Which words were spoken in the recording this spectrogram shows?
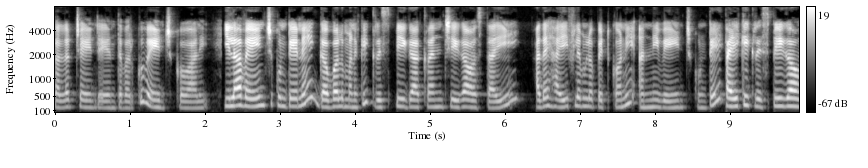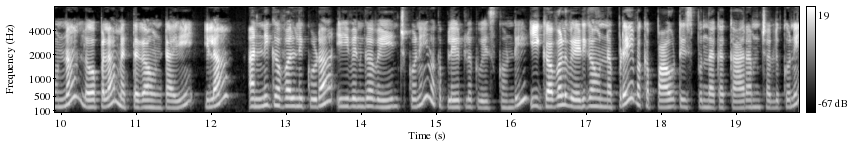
కలర్ చేంజ్ అయ్యేంత వరకు వేయించుకోవాలి. ఇలా వేయించుకుంటేనే గవ్వలు మనకి క్రిస్పీగా క్రంచీగా వస్తాయి. అదే హై ఫ్లేమ్లో పెట్టుకొని అన్ని వేయించుకుంటే పైకి క్రిస్పీగా ఉన్న లోపల మెత్తగా ఉంటాయి. ఇలా అన్ని గవ్వల్ని కూడా ఈవెన్గా వేయించుకొని ఒక ప్లేట్లోకి వేసుకోండి. ఈ గవ్వలు వేడిగా ఉన్నప్పుడే ఒక పావు టీ స్పూన్ దాకా కారం చల్లుకొని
